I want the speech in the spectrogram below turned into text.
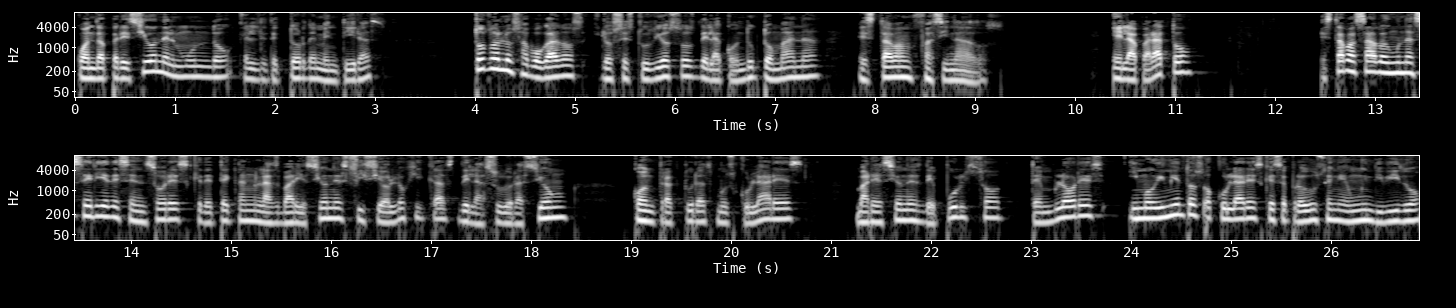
cuando apareció en el mundo el detector de mentiras, todos los abogados y los estudiosos de la conducta humana estaban fascinados. El aparato está basado en una serie de sensores que detectan las variaciones fisiológicas de la sudoración, contracturas musculares, variaciones de pulso, temblores y movimientos oculares que se producen en un individuo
